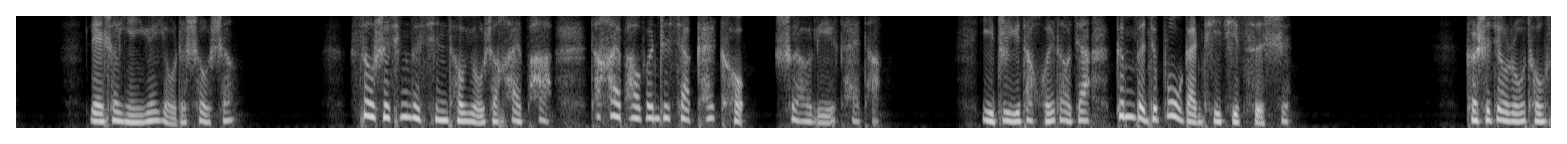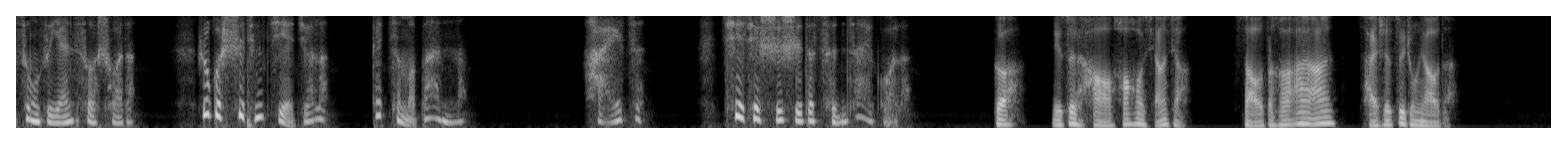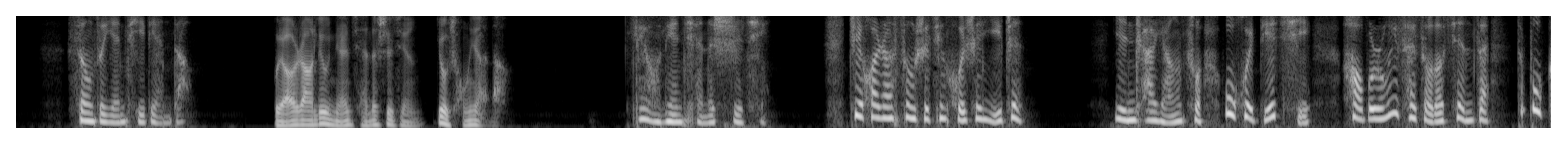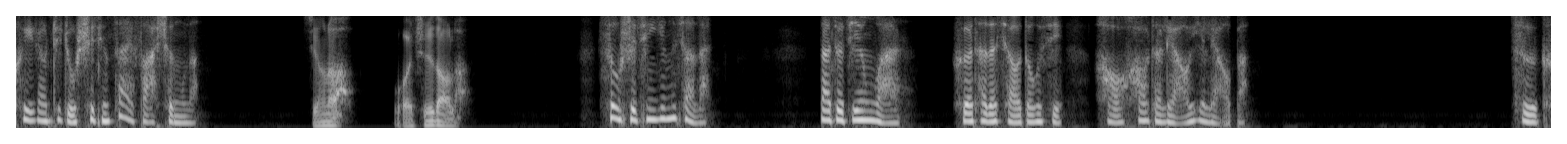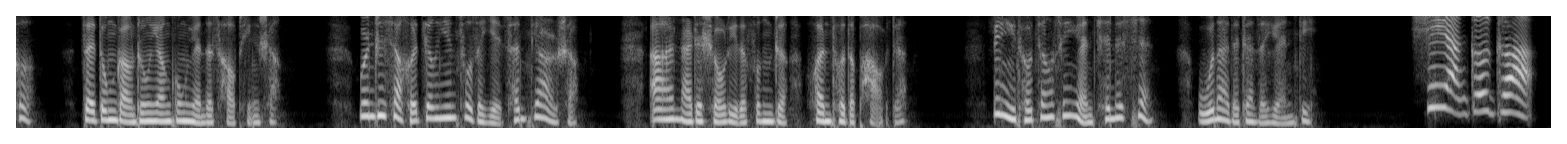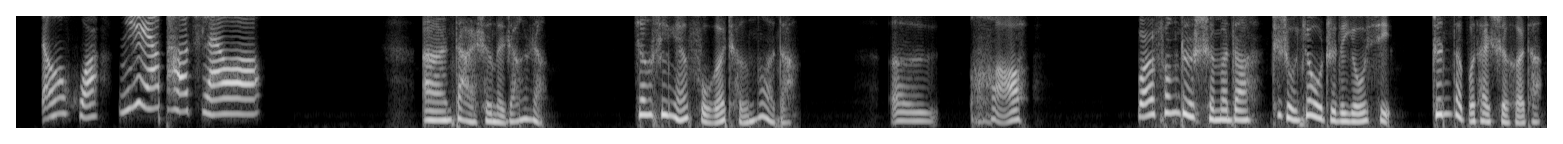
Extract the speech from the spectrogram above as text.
脸上隐约有着受伤。宋时清的心头涌上害怕，他害怕温之夏开口说要离开他，以至于他回到家根本就不敢提起此事。可是，就如同宋子言所说的。如果事情解决了，该怎么办呢？孩子，切切实实的存在过了。哥，你最好好好想想，嫂子和安安才是最重要的。宋子言提点道：“不要让六年前的事情又重演呢。”六年前的事情，这话让宋时清浑身一震。阴差阳错，误会迭起，好不容易才走到现在，他不可以让这种事情再发生了。行了，我知道了。宋时清应下来，那就今晚和他的小东西好好的聊一聊吧。此刻，在东港中央公园的草坪上，温之夏和江阴坐在野餐垫上，安安拿着手里的风筝，欢脱的跑着。另一头，江心远牵着线，无奈的站在原地。心远哥哥，等会儿你也要跑起来哦！安安大声的嚷嚷。江心远附额承诺道：“呃，好。”玩风筝什么的，这种幼稚的游戏真的不太适合他。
